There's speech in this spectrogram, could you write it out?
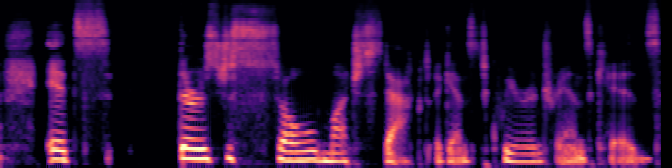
it's there's just so much stacked against queer and trans kids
